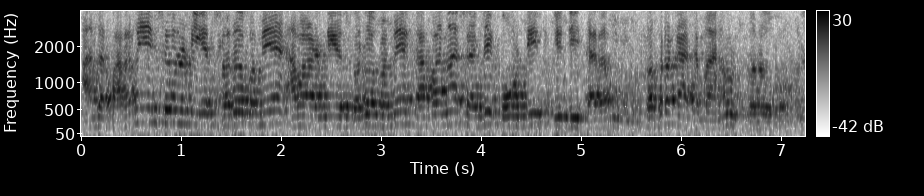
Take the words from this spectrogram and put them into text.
அந்த பரமேஸ்வரனுடைய ஸ்வரூபமே அவளுடைய ஸ்வரூபமே கபன சசி கோட்டி திதிதரம் சுப்பிரகாசமான ஒரு ஸ்வரூபம்.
